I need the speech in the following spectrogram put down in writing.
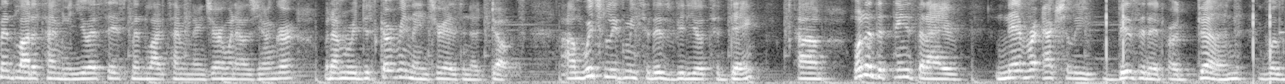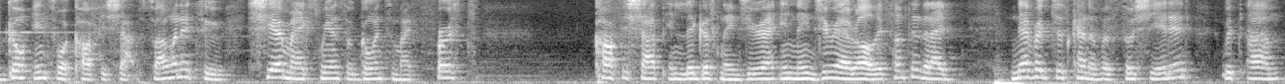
Spent a lot of time in the USA, spent a lot of time in Nigeria when I was younger, but I'm rediscovering Nigeria as an adult. Um, which leads me to this video today. Um, one of the things that I've never actually visited or done was go into a coffee shop. So I wanted to share my experience of going to my first coffee shop in Lagos, Nigeria, in Nigeria at all. It's something that I never just kind of associated with um,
